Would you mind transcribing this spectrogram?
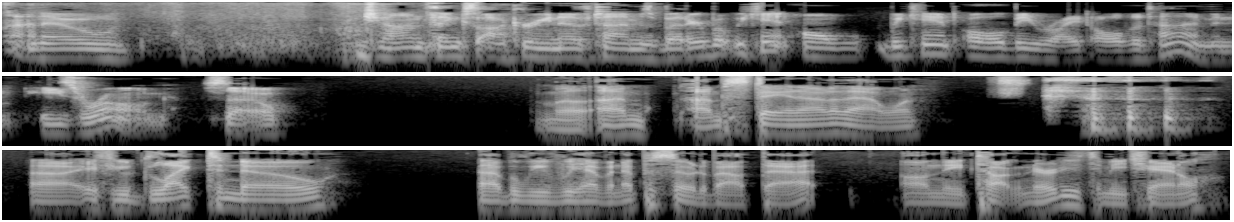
I know John thinks Ocarina of Time is better, but we can't all we can't all be right all the time, and he's wrong. So Well, I'm I'm staying out of that one. uh, if you'd like to know, I believe we have an episode about that on the Talk Nerdy to Me channel.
